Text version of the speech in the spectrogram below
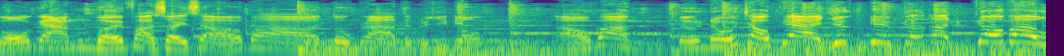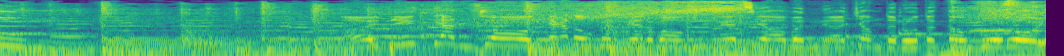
Cố gắng với pha xoay sở và tung ra từ đối điểm. Áo vàng từ đấu trong khe dứt điểm cẩn thận cơ bóng hơi tiếc dành cho các đội cầu thủ đội bóng SCO bình ở trong trận đấu tấn công vừa rồi.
